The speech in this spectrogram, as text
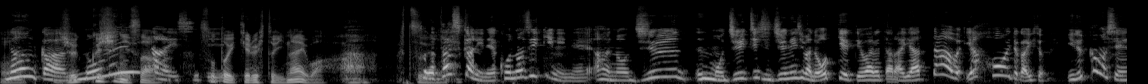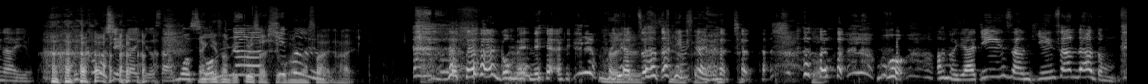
うんなんか飲19め時にさ、ないし外行ける人いないわ。普通に。確かにねこの時期にねあの10もう11時12時まで OK って言われたらやったーやっほーいとか言う人いるかもしれないよいるかもしれないけどさもうそんな 気。分はい。ごめんね。もう八つ当たりみたいになっちゃった。もうあのヤギンさん銀さんだと思って。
